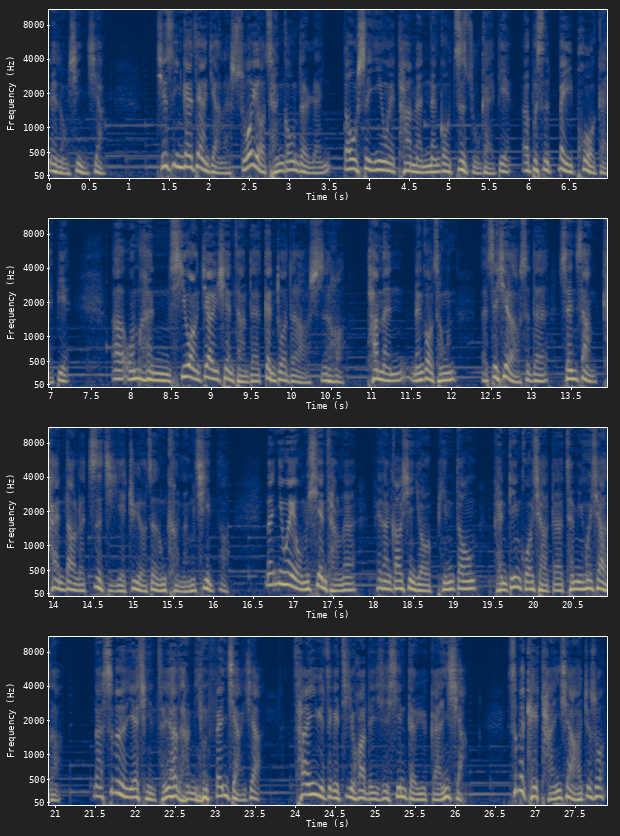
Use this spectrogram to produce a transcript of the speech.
那种性向。其实应该这样讲的，所有成功的人都是因为他们能够自主改变，而不是被迫改变。呃，我们很希望教育现场的更多的老师哈，他们能够从呃这些老师的身上看到了自己也具有这种可能性啊。那因为我们现场呢非常高兴有屏东垦丁国小的陈明辉校长，那是不是也请陈校长您分享一下参与这个计划的一些心得与感想？是不是可以谈一下啊？就说。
